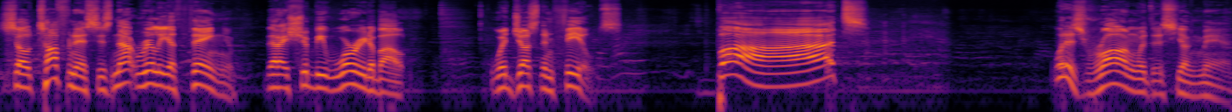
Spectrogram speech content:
So toughness is not really a thing that I should be worried about with Justin Fields. But what is wrong with this young man?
